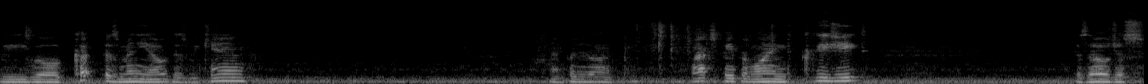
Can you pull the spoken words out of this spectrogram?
we will cut as many out as we can and put it on wax paper lined cookie sheet because that will just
